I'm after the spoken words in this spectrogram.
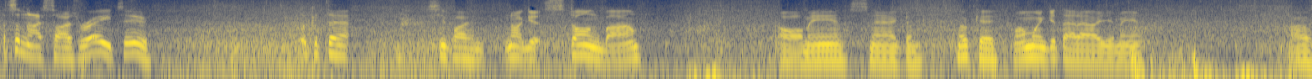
That's a nice size ray too. Look at that. See if I can not get stung by them. Oh man, snagged them. Okay, well I'm gonna get that out of you, man. I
